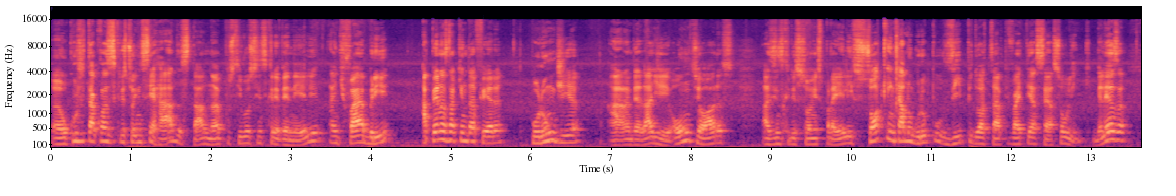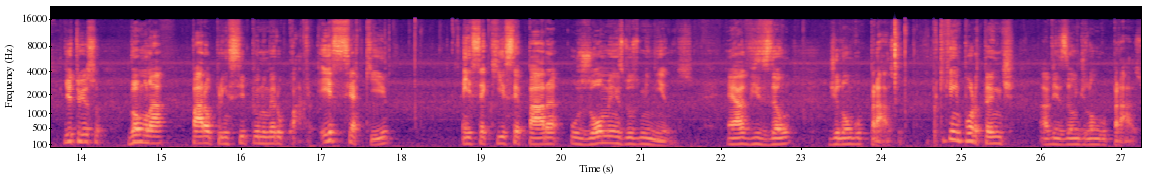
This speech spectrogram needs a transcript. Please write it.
Uh, o curso está com as inscrições encerradas, tá? Não é possível se inscrever nele. A gente vai abrir apenas na quinta-feira, por um dia, na verdade 11 horas, as inscrições para ele. Só quem está no grupo VIP do WhatsApp vai ter acesso ao link, beleza? Dito isso, vamos lá para o princípio número 4. Esse aqui, esse aqui separa os homens dos meninos. É a visão de longo prazo. Por que, que é importante a visão de longo prazo?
